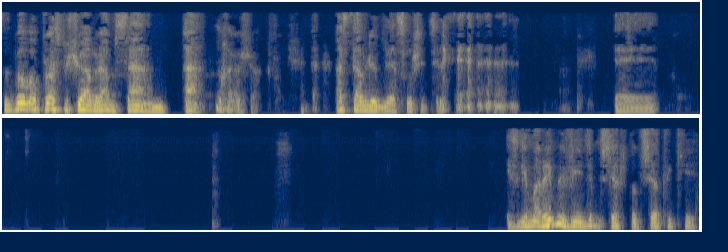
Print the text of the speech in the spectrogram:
Тут был вопрос, почему Авраам сам. А, ну хорошо. Оставлю для слушателей. Из Геморы мы видим все, что все-таки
